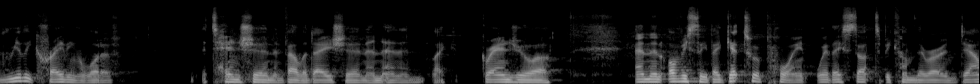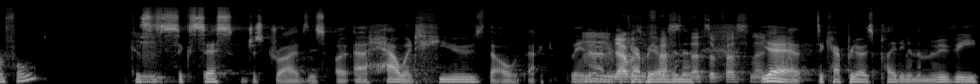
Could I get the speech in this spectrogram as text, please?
really craving a lot of attention and validation and and, and like grandeur. And then obviously they get to a point where they start to become their own downfall because mm. success just drives this. Uh, Howard Hughes, the old Leonardo mm, that DiCaprio was, a fast, that's a fascinating. Yeah, DiCaprio's played him in the movie.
